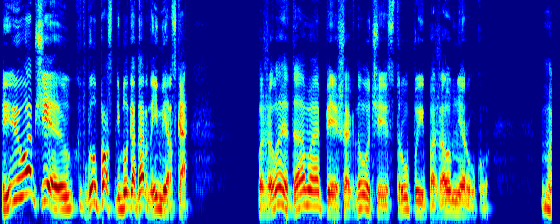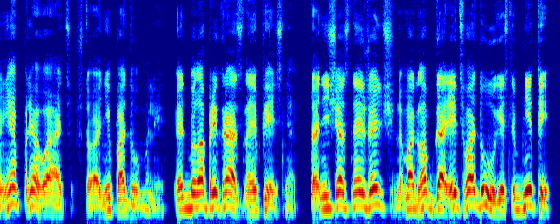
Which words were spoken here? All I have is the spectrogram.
И вообще, было просто неблагодарно и мерзко. Пожилая дама перешагнула через трупы и пожала мне руку. «Мне плевать, что они подумали. Это была прекрасная песня. Та несчастная женщина могла бы гореть в аду, если б не ты.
